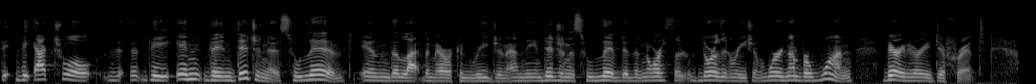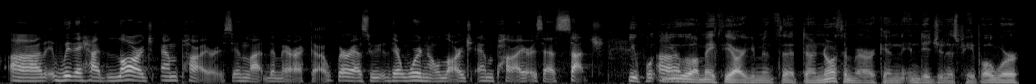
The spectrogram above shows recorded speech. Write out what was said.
the, the actual, the, the, in, the indigenous who lived in the Latin American region and the indigenous who lived in the north, northern region were, number one, very, very different. Uh, they had large empires in Latin America, whereas we, there were no large empires as such. You, um, you uh, make the argument that uh, North American indigenous people were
